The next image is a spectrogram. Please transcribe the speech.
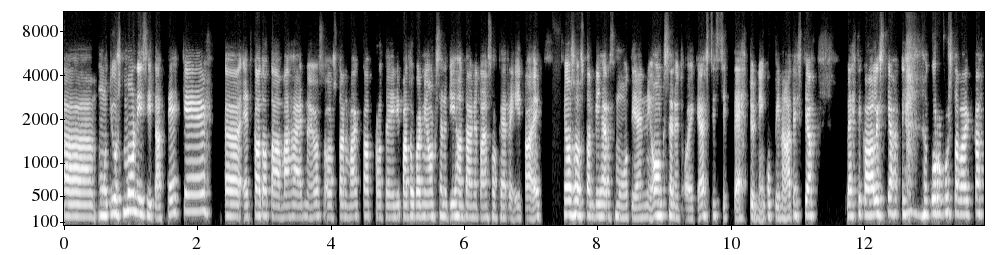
Uh, mutta just moni sitä tekee, uh, että katsotaan vähän, että no jos ostan vaikka proteiinipatukan, niin onko se nyt ihan täynnä jotain sokeria, tai jos ostan vihersmoothien, niin onko se nyt oikeasti sit tehty niin kuin pinaatista ja lehtikaalista ja, ja kurkusta vaikka,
